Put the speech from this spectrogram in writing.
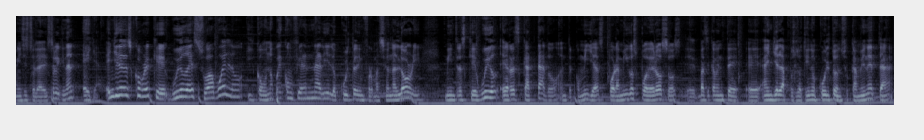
insisto, la de historia original, ella. Angela descubre que Will es su abuelo y como no puede confiar en nadie, le oculta la información a Laurie, mientras que Will es rescatado, entre comillas, por amigos poderosos. Eh, básicamente, eh, Angela pues lo tiene oculto en su camioneta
